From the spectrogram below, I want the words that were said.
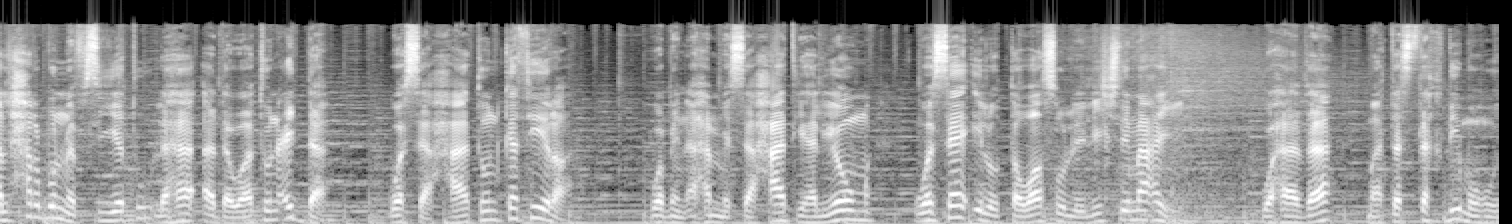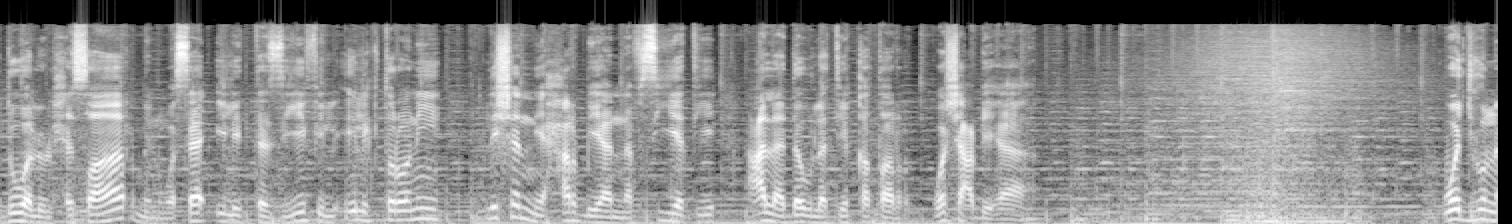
الحرب النفسية لها أدوات عدة وساحات كثيرة، ومن أهم ساحاتها اليوم وسائل التواصل الاجتماعي، وهذا ما تستخدمه دول الحصار من وسائل التزييف الإلكتروني لشن حربها النفسية على دولة قطر وشعبها. وجه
